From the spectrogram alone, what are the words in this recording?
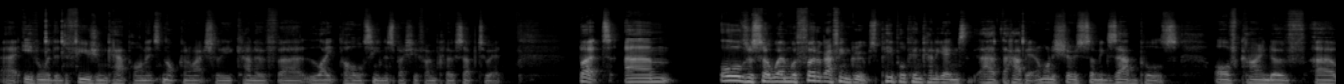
uh, even with the diffusion cap on, it's not going to actually kind of uh, light the whole scene, especially if I'm close up to it. But um, also, so when we're photographing groups, people can kind of get into have the habit. I want to show you some examples of kind of uh,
